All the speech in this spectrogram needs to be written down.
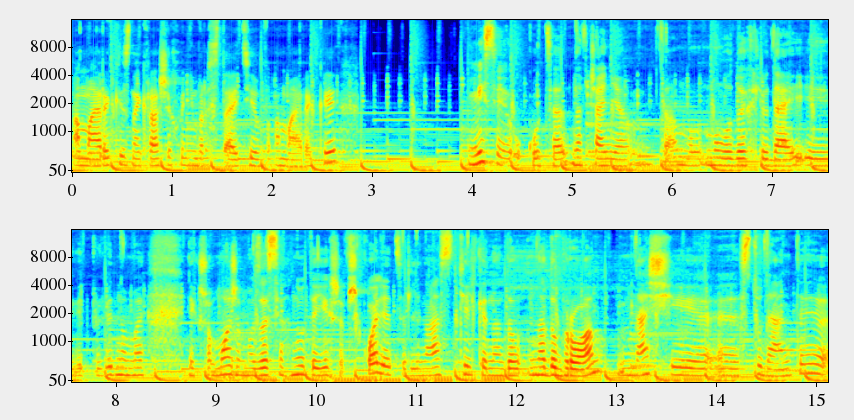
Америки, з найкращих університетів Америки. Місія УКУ це навчання та, молодих людей. І відповідно, ми, якщо можемо засягнути їх ще в школі, це для нас тільки на добро. Наші е, студенти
